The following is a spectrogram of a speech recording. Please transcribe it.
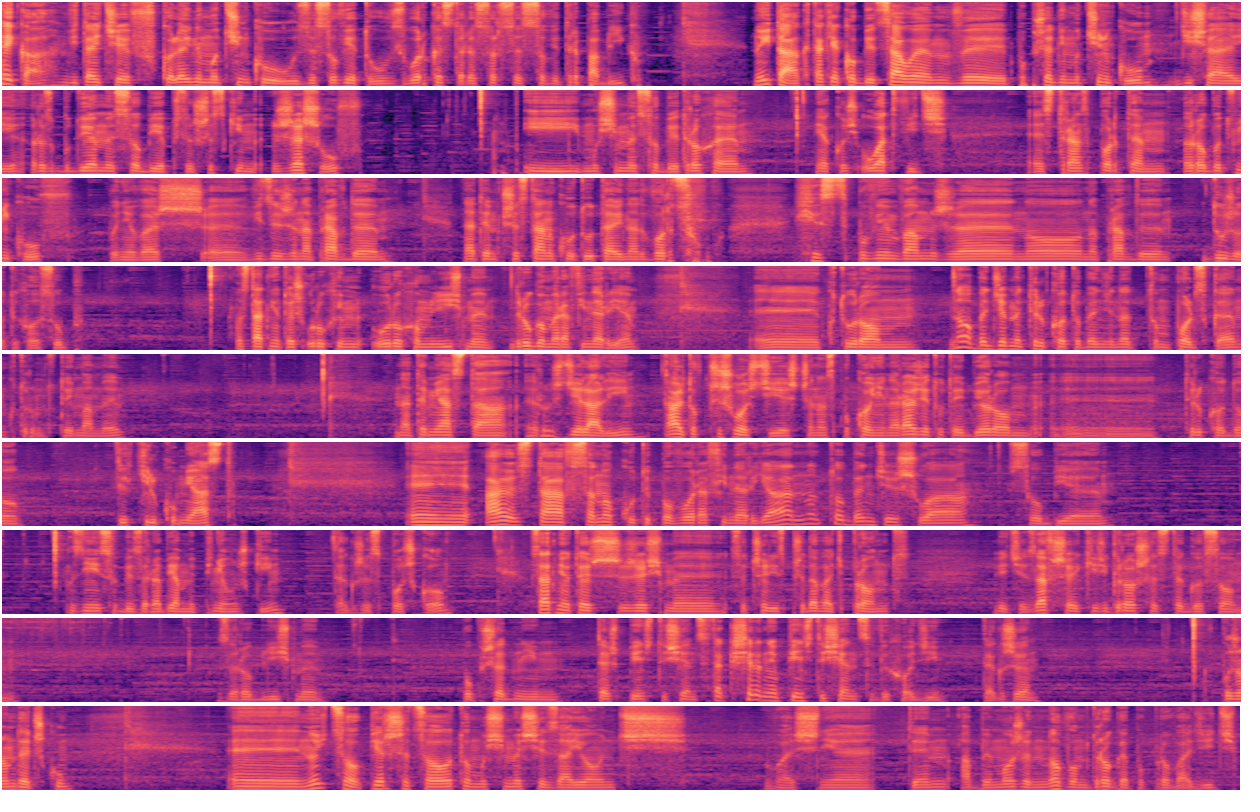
Hejka, witajcie w kolejnym odcinku ze Sowietów, z Worcester Resources Soviet Republic. No i tak, tak jak obiecałem w poprzednim odcinku, dzisiaj rozbudujemy sobie przede wszystkim Rzeszów i musimy sobie trochę jakoś ułatwić e, z transportem robotników, ponieważ e, widzę, że naprawdę na tym przystanku tutaj na dworcu jest, powiem wam, że no naprawdę dużo tych osób. Ostatnio też uruchom, uruchomiliśmy drugą rafinerię, yy, którą no będziemy tylko, to będzie na tą Polskę, którą tutaj mamy. Na te miasta rozdzielali, ale to w przyszłości jeszcze na spokojnie. Na razie tutaj biorą yy, tylko do tych kilku miast. Yy, a ta w Sanoku typowo rafineria, no to będzie szła sobie, z niej sobie zarabiamy pieniążki, także spoczko. Ostatnio też żeśmy zaczęli sprzedawać prąd. Wiecie, zawsze jakieś grosze z tego są. Zarobiliśmy poprzednim też 5000. Tak średnio 5000 wychodzi. Także w porządeczku. Yy, no i co? Pierwsze co, to musimy się zająć właśnie tym, aby może nową drogę poprowadzić.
